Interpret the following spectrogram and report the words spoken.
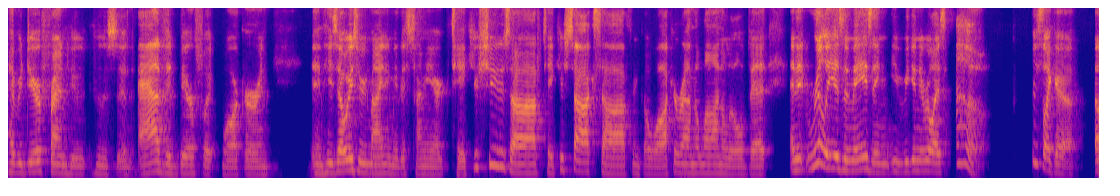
I have a dear friend who who's an avid barefoot walker and and he's always reminding me this time of year take your shoes off take your socks off and go walk around the lawn a little bit. And it really is amazing. You begin to realize oh there's like a, a,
